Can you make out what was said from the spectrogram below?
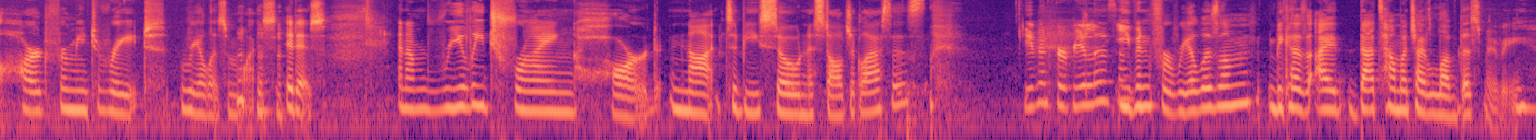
hard for me to rate realism wise. it is. And I'm really trying hard not to be so nostalgia glasses, Even for realism? even for realism, because I that's how much I love this movie.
